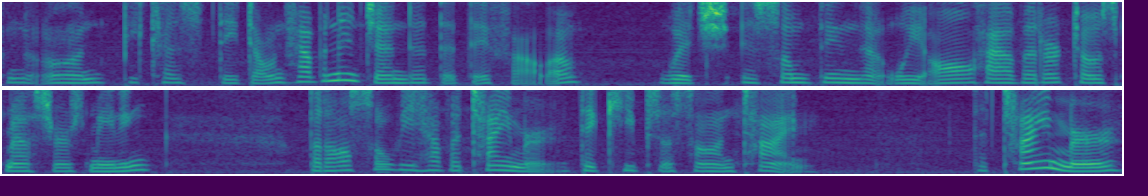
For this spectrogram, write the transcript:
and on because they don't have an agenda that they follow, which is something that we all have at our Toastmasters meeting, but also we have a timer that keeps us on time. The timer,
